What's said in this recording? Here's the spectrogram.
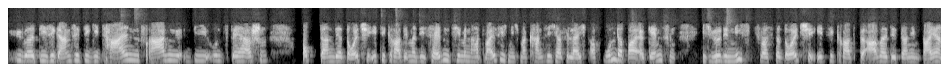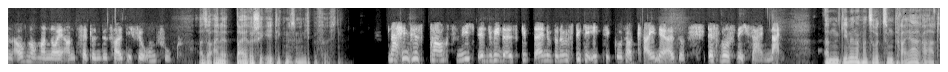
über diese ganze digitalen Fragen, die uns beherrschen. Ob dann der deutsche Ethikrat immer dieselben Themen hat, weiß ich nicht. Man kann sich ja vielleicht auch wunderbar ergänzen. Ich würde nichts, was der deutsche Ethikrat bearbeitet, dann in Bayern auch nochmal neu anzetteln. Das halte ich für Unfug. Also eine bayerische Ethik müssen wir nicht befürchten. Nein, das braucht's nicht. Entweder es gibt eine vernünftige Ethik oder keine. Also das muss nicht sein. Nein. Ähm, gehen wir nochmal zurück zum Dreierrat.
